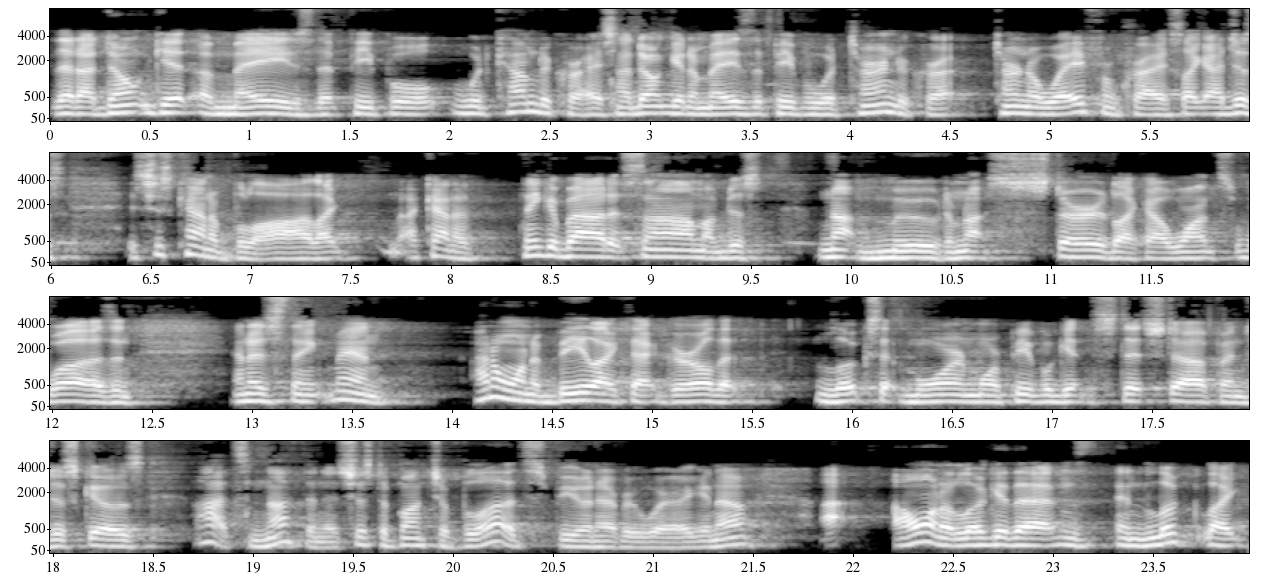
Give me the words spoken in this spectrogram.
that I don't get amazed that people would come to Christ. And I don't get amazed that people would turn to Christ, turn away from Christ. Like I just, it's just kind of blah. Like I kind of think about it some. I'm just not moved. I'm not stirred like I once was. And, and I just think, man, I don't want to be like that girl that looks at more and more people getting stitched up and just goes, ah, it's nothing. It's just a bunch of blood spewing everywhere, you know? I, I want to look at that and, and look like,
